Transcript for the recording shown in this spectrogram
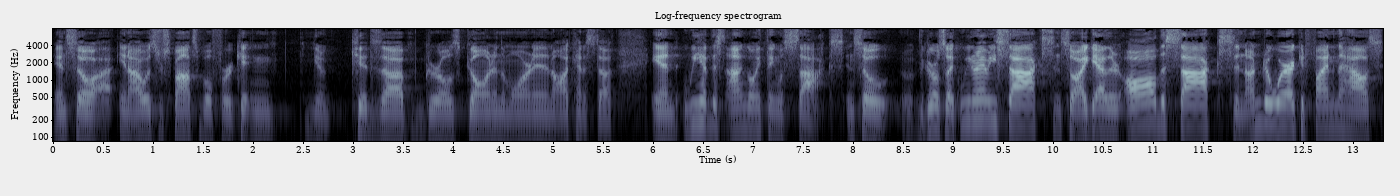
and so I, you know I was responsible for getting you know kids up, girls going in the morning, all that kind of stuff. And we have this ongoing thing with socks. And so the girls like, we don't have any socks, and so I gathered all the socks and underwear I could find in the house,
